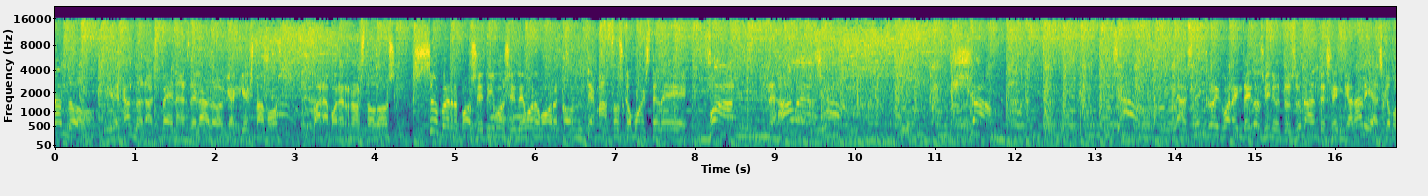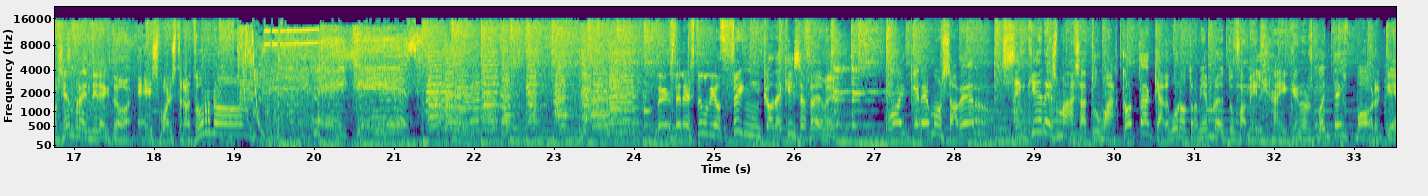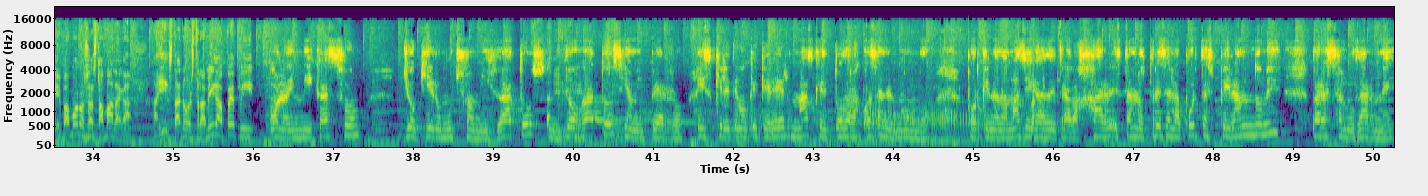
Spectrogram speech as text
Disfrutando y dejando las penas de lado, que aquí estamos para ponernos todos súper positivos y de buen humor con temazos como este de Van Halen. Jump. Las 5 y 42 minutos, una antes en Canarias, como siempre en directo. Es vuestro turno. Desde el estudio 5 de Kiss FM. Hoy queremos saber si quieres más a tu mascota que a algún otro miembro de tu familia y que nos cuentes por qué. Vámonos hasta Málaga. Ahí está nuestra amiga Pepi. Hola, en mi caso, yo quiero mucho a mis gatos, a mis dos gatos y a mi perro. Es que le tengo que querer más que todas las cosas en el mundo, porque nada más llegar de trabajar, están los tres en la puerta esperándome para saludarme.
